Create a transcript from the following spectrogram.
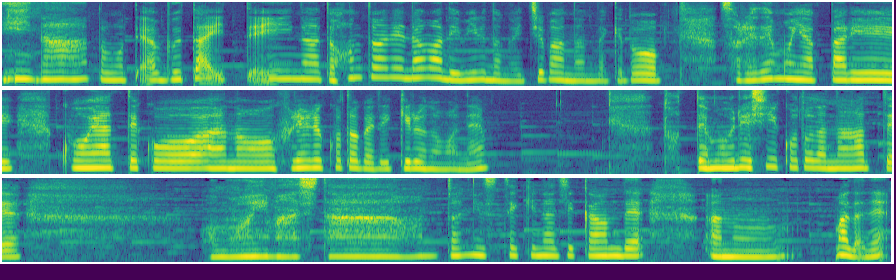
いいなと思ってあ舞台っていいなと本当はね生で見るのが一番なんだけどそれでもやっぱりこうやってこうあの触れることができるのはねとっても嬉しいことだなって思いました。本当に素敵な時間で。あのまだね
